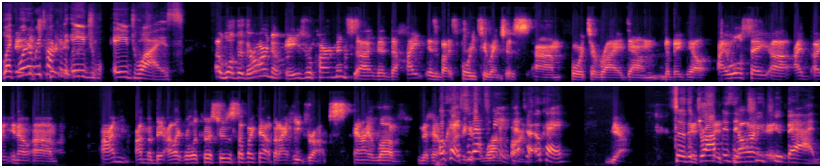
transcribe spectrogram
Like, what it, are we talking age age wise? Uh, well, there are no age requirements. Uh, the, the height is about 42 inches um, for to ride down the big hill. I will say, uh, I, I, you know, um, I'm I'm a bit I like roller coasters and stuff like that, but I hate drops and I love the hill. Okay, so that's me. That's a, okay. Yeah. So the it's, drop it's isn't not, too too bad.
